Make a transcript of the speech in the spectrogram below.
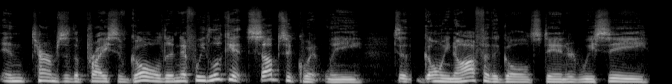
in terms of the price of gold. And if we look at subsequently to going off of the gold standard, we see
